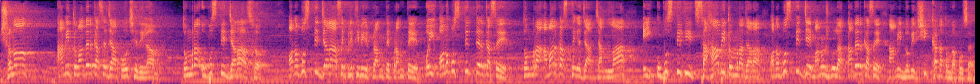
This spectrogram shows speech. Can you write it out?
শোনো, আমি তোমাদের কাছে যা পৌঁছে দিলাম, তোমরা উপস্থিত যারা আছো, অনুপস্থিত যারা আছে পৃথিবীর প্রান্তে প্রান্তে, ওই অনুপস্থিতদের কাছে তোমরা আমার কাছ থেকে যা জানলা এই উপস্থিতি সাহাবি তোমরা যারা, অনুপস্থিত যে মানুষগুলা, তাদের কাছে আমি নবীর শিক্ষাটা তোমরা পৌঁছায়।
